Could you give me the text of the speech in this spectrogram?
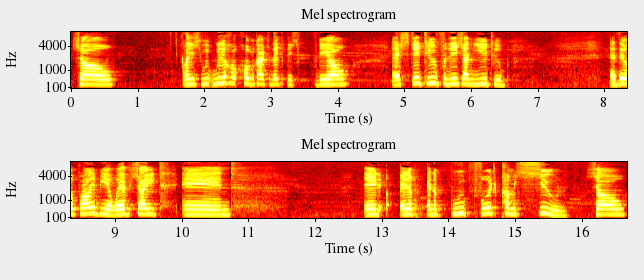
So, I just really hope, hope you guys like this video. And stay tuned for this on YouTube. And there will probably be a website and and and a, and a group for it coming soon. So,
